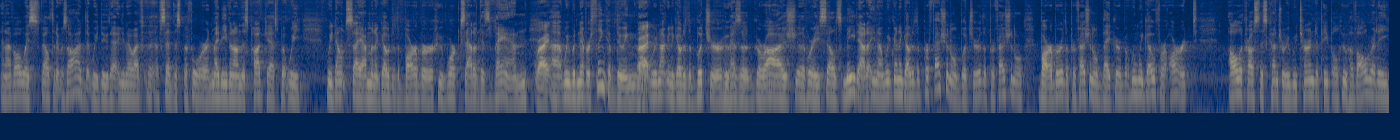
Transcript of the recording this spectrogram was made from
And I've always felt that it was odd that we do that. You know, I've, I've said this before, and maybe even on this podcast, but we we don't say I'm going to go to the barber who works out of his van. Right. Uh, we would never think of doing that. Right. We're not going to go to the butcher who has a garage uh, where he sells meat out of. You know, we're going to go to the professional butcher, the professional barber, the professional baker. But when we go for art all across this country, we turn to people who have already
